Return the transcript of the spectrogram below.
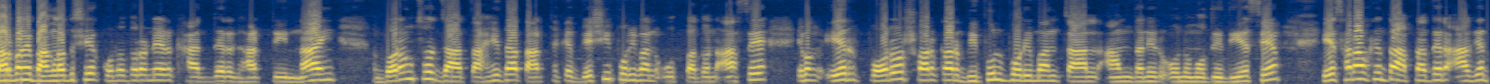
তার মানে বাংলাদেশে কোনো ধরনের খাদ্যের ঘাটতি নাই, বরঞ্চ যা চাহিদা তার থেকে বেশি পরিমাণ উৎপাদন আছে এবং এরপরও সরকার বিপুল পরিমাণ চাল আমদানির অনুমতি দিয়েছে। এছাড়াও কিন্তু আপনাদের আগের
